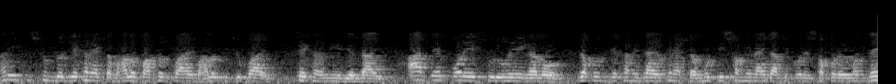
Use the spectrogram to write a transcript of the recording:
আরে কি সুন্দর, যেখানে একটা ভালো পাথর পায়, ভালো কিছু পায়, সেখানে নিয়ে যে দেয় আর এরপরে শুরু হয়ে গেল, যখন যেখানে যায়, ওখানে একটা মূর্তির সঙ্গে নেয়, যাতে করে সকলের মধ্যে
